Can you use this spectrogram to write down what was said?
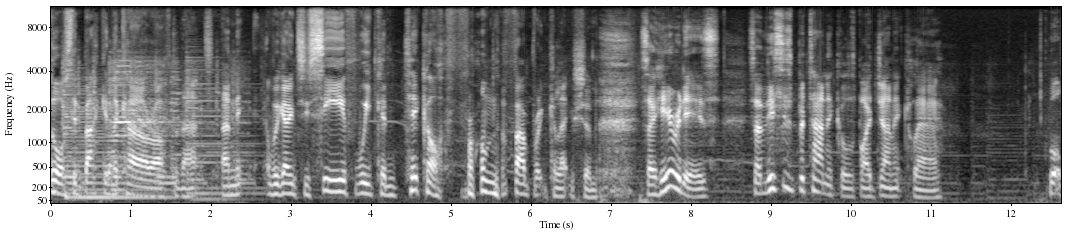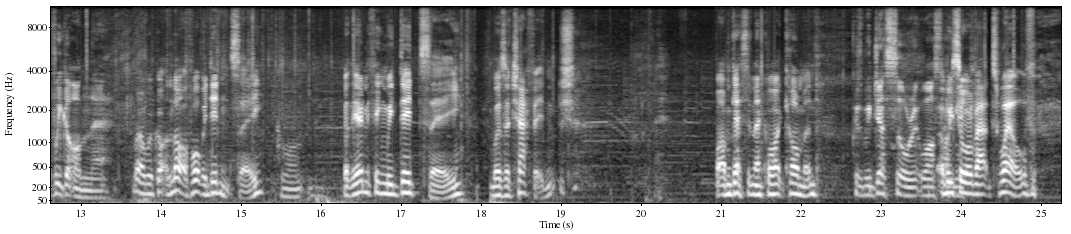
Exhausted back in the car after that and we're going to see if we can tick off from the fabric collection so here it is so this is botanicals by janet clare what have we got on there Well, we've got a lot of what we didn't see, come on but the only thing we did see was a chaffinch. But I'm guessing they're quite common. because we just saw it whilst We saw about 12.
